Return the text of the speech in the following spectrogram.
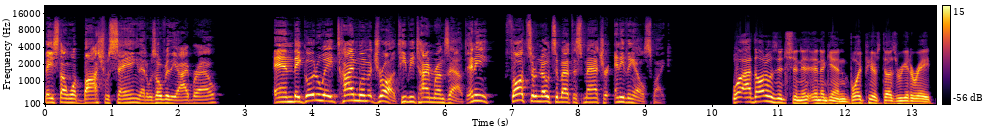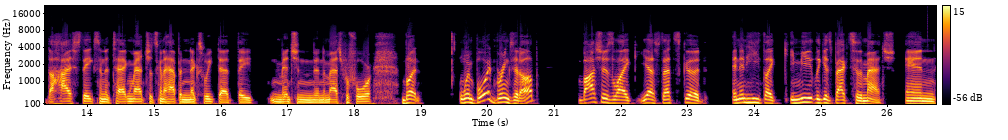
based on what Boesch was saying, that it was over the eyebrow. And they go to a time limit draw. TV time runs out. Any thoughts or notes about this match or anything else, Mike? Well, I thought it was interesting. And again, Boyd Pierce does reiterate the high stakes in the tag match that's going to happen next week that they mentioned in the match before. But when Boyd brings it up, Boesch is like, yes, that's good. And then he like immediately gets back to the match. And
